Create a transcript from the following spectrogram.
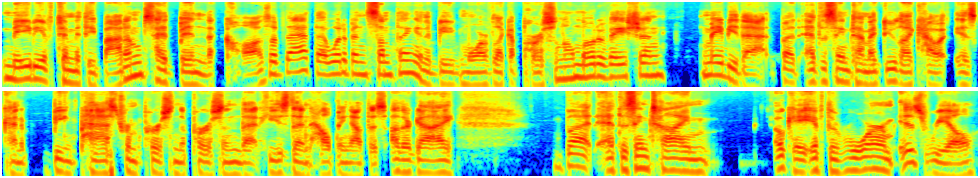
maybe if Timothy Bottoms had been the cause of that, that would have been something, and it'd be more of like a personal motivation. Maybe that, but at the same time, I do like how it is kind of being passed from person to person. That he's then helping out this other guy, but at the same time, okay, if the worm is real,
